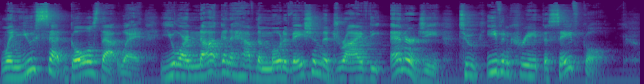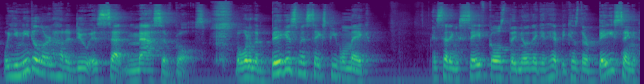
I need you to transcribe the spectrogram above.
When you set goals that way, you are not going to have the motivation, the drive, the energy to even create the safe goal. What you need to learn how to do is set massive goals. But one of the biggest mistakes people make is setting safe goals that they know they can hit because they're basing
